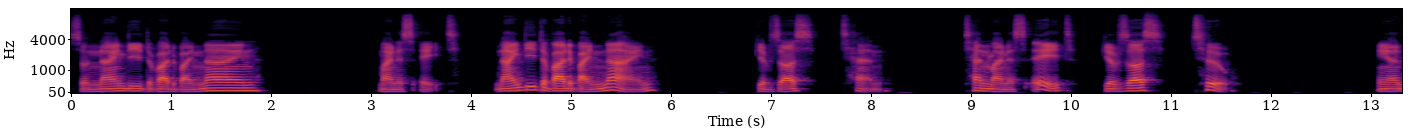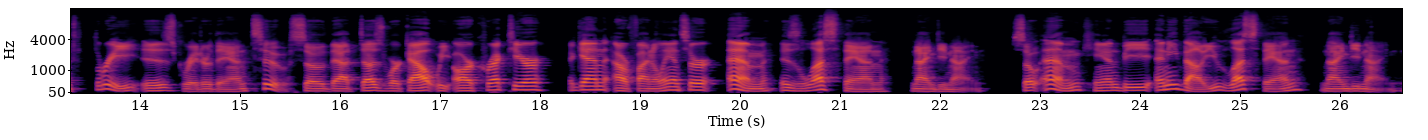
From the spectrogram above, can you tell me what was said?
So 90 divided by 9 minus 8. 90 divided by 9 gives us 10. 10 minus 8 gives us 2. And 3 is greater than 2. So that does work out. We are correct here. Again, our final answer, m is less than 99. So m can be any value less than 99.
